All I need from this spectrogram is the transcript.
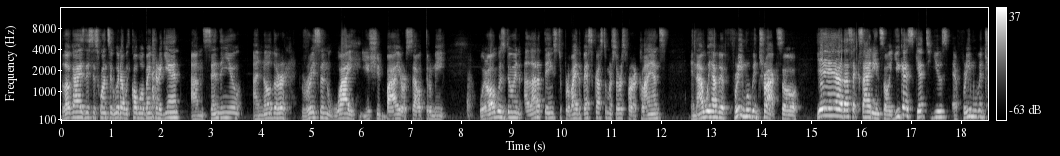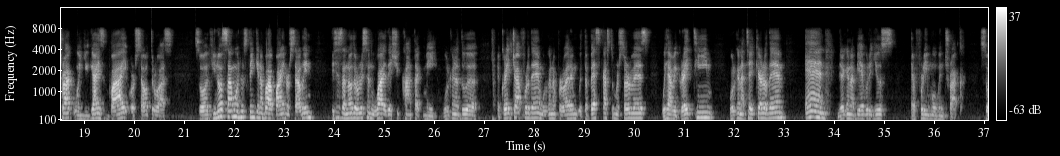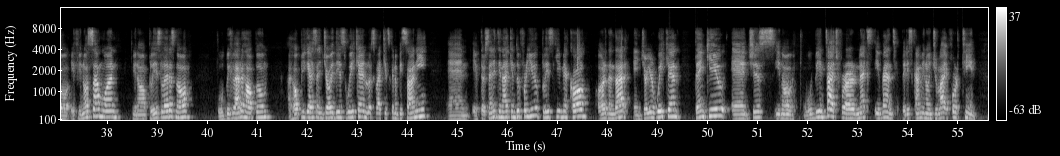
Hello guys, this is Juan Segura with Coldwell Banker again. I'm sending you another reason why you should buy or sell through me. We're always doing a lot of things to provide the best customer service for our clients. And now we have a free moving truck. So yeah, that's exciting. So you guys get to use a free moving truck when you guys buy or sell through us. So if you know someone who's thinking about buying or selling, this is another reason why they should contact me. We're gonna do a a great job for them. We're going to provide them with the best customer service. We have a great team. We're going to take care of them, and they're going to be able to use a free moving truck. So if you know someone, you know, please let us know. We'll be glad to help them. I hope you guys enjoy this weekend. Looks like it's going to be sunny. And if there's anything I can do for you, please give me a call. Other than that, enjoy your weekend. Thank you. And just, you know, we'll be in touch for our next event that is coming on July 14th.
